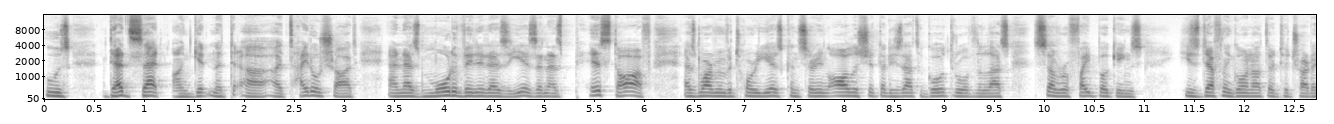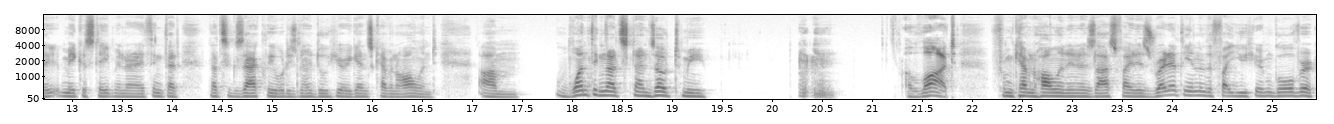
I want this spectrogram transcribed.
who's dead set on getting a, uh, a title shot and as motivated as he is and as pissed off as Marvin Vettori is considering all the shit that he's had to go through over the last several fight bookings he's definitely going out there to try to make a statement and I think that that's exactly what he's going to do here against Kevin Holland um, one thing that stands out to me a lot from Kevin Holland in his last fight is right at the end of the fight, you hear him go over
